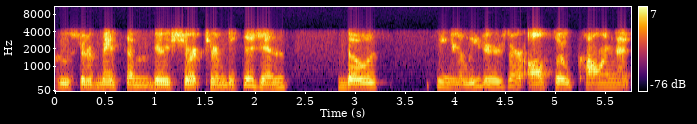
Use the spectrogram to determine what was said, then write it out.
who sort of made some very short term decisions. Those senior leaders are also calling it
